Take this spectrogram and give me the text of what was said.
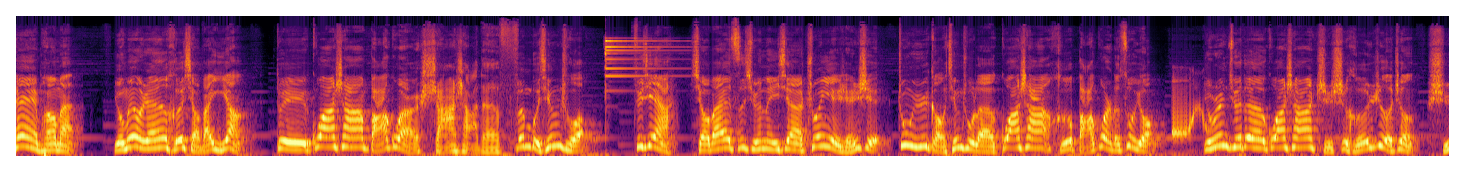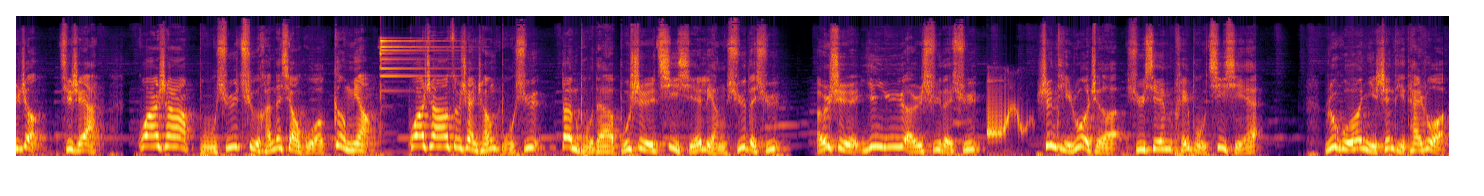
嘿，朋友们，有没有人和小白一样，对刮痧拔罐傻傻的分不清楚？最近啊，小白咨询了一下专业人士，终于搞清楚了刮痧和拔罐的作用。有人觉得刮痧只适合热症、实症，其实啊，刮痧补虚祛寒的效果更妙。刮痧最擅长补虚，但补的不是气血两虚的虚，而是因瘀而虚的虚。身体弱者需先培补气血。如果你身体太弱，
